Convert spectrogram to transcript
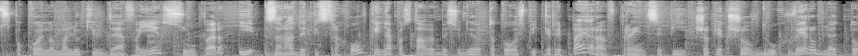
спокійно малюків дефає, супер. І заради підстраховки я поставив би сюди от такого спікер репейра, в принципі, щоб якщо вдруг вирублять, то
